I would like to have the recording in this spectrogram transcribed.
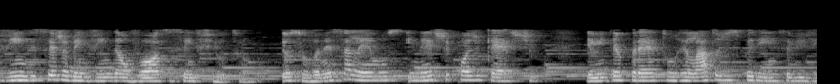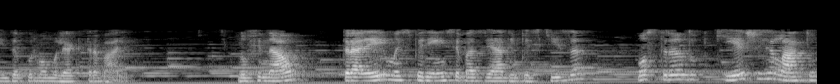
bem-vindo e seja bem-vinda ao Vozes Sem Filtro. Eu sou Vanessa Lemos e neste podcast eu interpreto um relato de experiência vivida por uma mulher que trabalha. No final, trarei uma experiência baseada em pesquisa, mostrando que este relato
